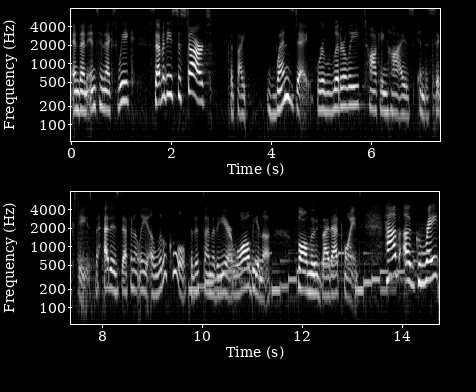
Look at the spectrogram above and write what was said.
And then into next week, 70s to start, but by Wednesday, we're literally talking highs in the 60s. That is definitely a little cool for this time of the year. We'll all be in the fall mood by that point. Have a great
